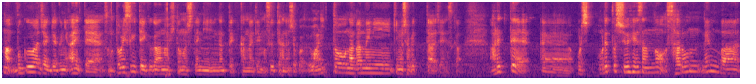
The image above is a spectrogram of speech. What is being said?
まあ僕はじゃあ逆にあえてその通り過ぎていく側の人の視点になって考えていますって話を割と長めに昨日喋ったじゃないですか。あれって、えー、俺俺と周平さんのサロンメンバーっ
